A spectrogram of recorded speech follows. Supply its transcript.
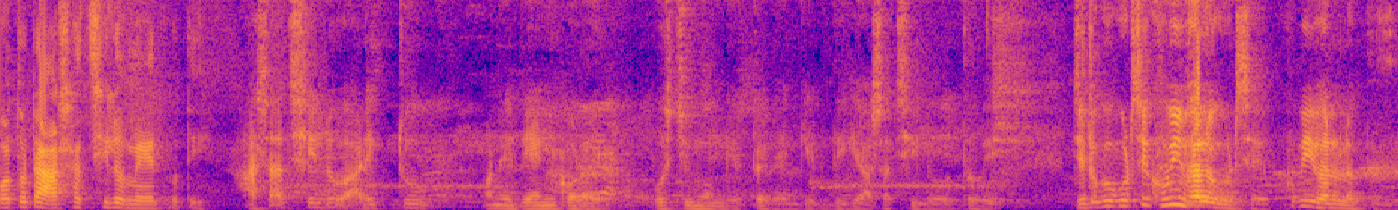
কতটা আশা ছিল মেয়ের প্রতি? আশা ছিল আর একটু মানে র্যাঙ্ক করার পশ্চিমবঙ্গে একটা র্যাঙ্কের দিকে আশা ছিল। তবে যেটুকু করছে খুবই ভালো করছে খুবই ভালো লাগতেছে।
